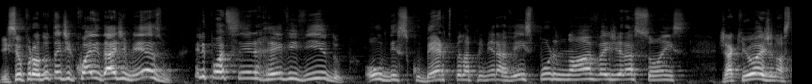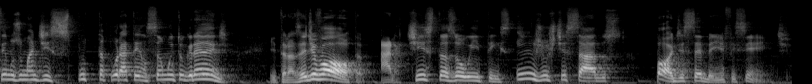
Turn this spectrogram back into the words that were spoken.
E se o produto é de qualidade mesmo, ele pode ser revivido ou descoberto pela primeira vez por novas gerações, já que hoje nós temos uma disputa por atenção muito grande. E trazer de volta artistas ou itens injustiçados pode ser bem eficiente.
